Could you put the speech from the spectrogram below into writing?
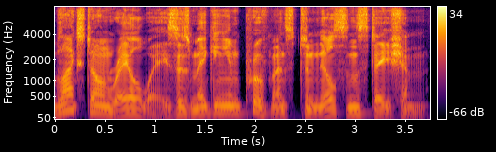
Blackstone Railways is making improvements to Nilsson Station.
